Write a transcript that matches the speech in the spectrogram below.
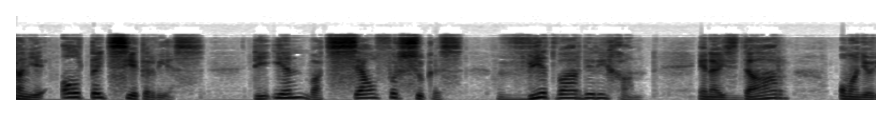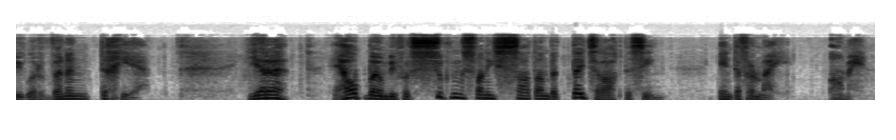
kan jy altyd seker wees. Die een wat self versoek is, weet waartoe hy gaan en hy's daar om aan jou die oorwinning te gee. Here, help my om die versoekings van die Satan betyds raak te sien en te vermy. Amen.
